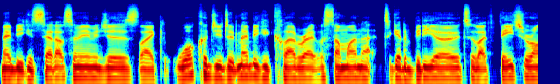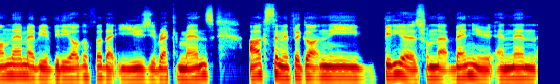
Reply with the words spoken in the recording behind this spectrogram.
Maybe you could set up some images. Like what could you do? Maybe you could collaborate with someone to get a video to like feature on there. Maybe a videographer that you usually recommends ask them if they got any videos from that venue and then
